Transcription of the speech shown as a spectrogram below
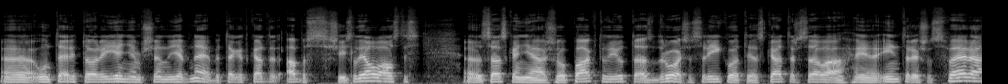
un teritoriju ieņemšanu, jeb nē. Bet tagad katra, abas šīs lielvalstis saskaņā ar šo paktu jutās drošas rīkoties katra savā interešu sfērā,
